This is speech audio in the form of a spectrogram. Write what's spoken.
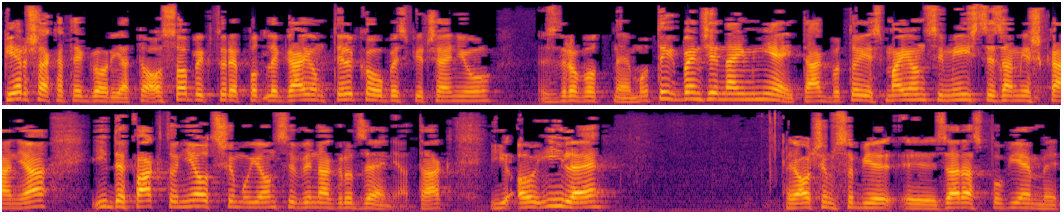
pierwsza kategoria, to osoby, które podlegają tylko ubezpieczeniu zdrowotnemu. Tych będzie najmniej, tak, bo to jest mający miejsce zamieszkania i de facto nie otrzymujący wynagrodzenia, tak. I o ile, o czym sobie y, zaraz powiemy,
